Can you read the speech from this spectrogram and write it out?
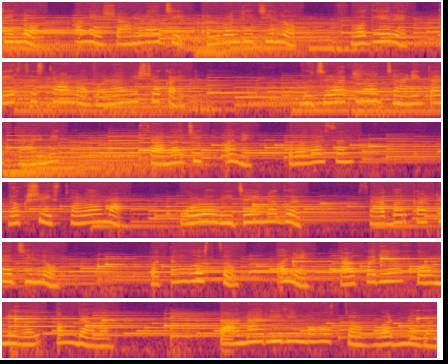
જિલ્લો અને શામળાજી, અરવલ્લી જિલ્લો વગેરે તીર્થસ્થાનો ગણાવી શકાય. ગુજરાતના જાણીતા ધાર્મિક, સામાજિક અને પ્રવાસન લક્ષી સ્થળોમાં ઓળો વિજયનગર, સાબરકાંઠા જિલ્લો, પતંગોત્સવ અને કાંકરિયા કોર્નિવલ, અમદાવાદ. તાનારીરી મહોત્સવ, વડનગર.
